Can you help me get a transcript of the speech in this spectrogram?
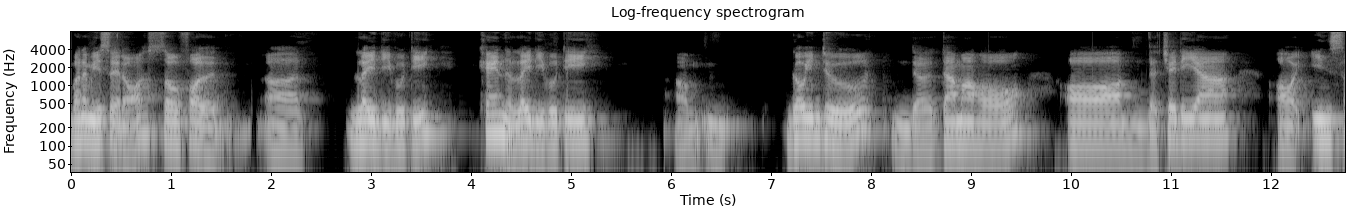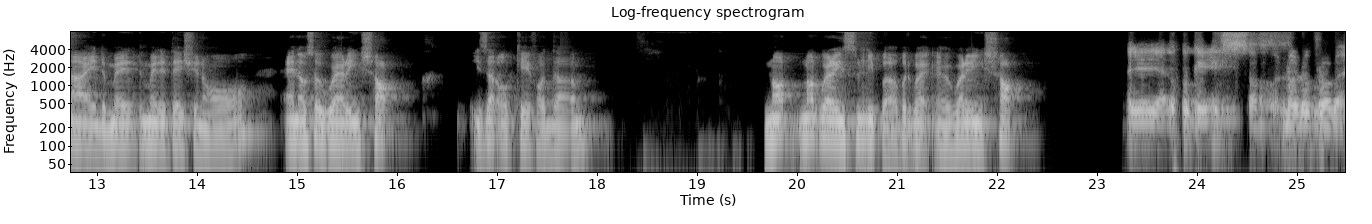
Vandami said also for the uh, lay devotee, can the lay devotee um, go into the Dharma hall or the Chetiya or inside the med meditation hall and also wearing short is that okay for them? Not not wearing slipper, but wearing short Yeah, yeah, okay, so no, no problem.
